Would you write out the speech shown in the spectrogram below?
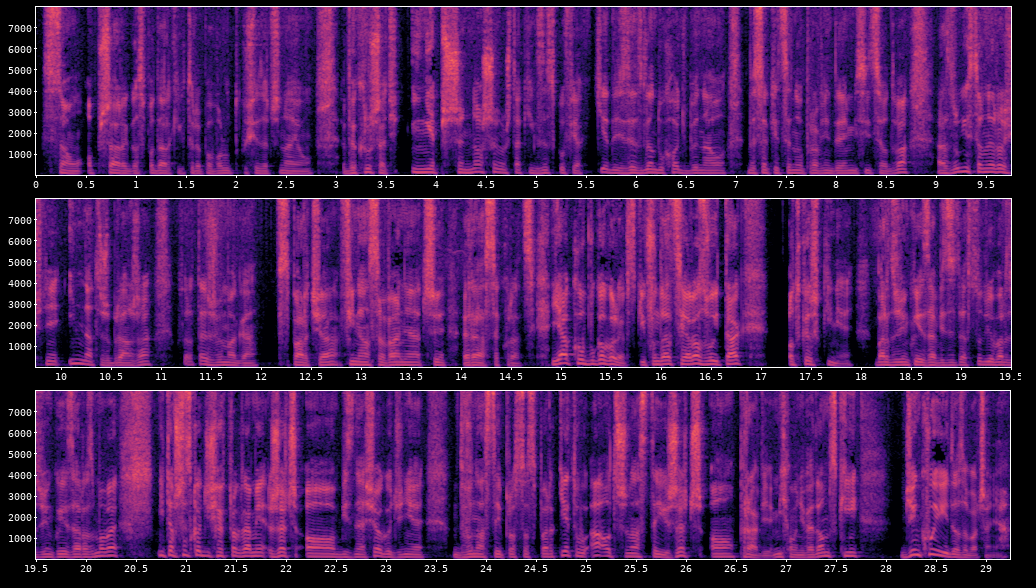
są obszary gospodarki, które powolutku się zaczynają wykruszać i nie przynoszą już takich zysków jak kiedyś ze względu choćby na wysokie ceny uprawnień do emisji CO2, a z drugiej strony rośnie inna też branża, która też wymaga wsparcia, finansowania czy reasekuracji. Jakub Gogolewski, Fundacja Rozwój Tak, od Kryszkinie. Bardzo dziękuję za wizytę w studiu, bardzo dziękuję za rozmowę. I to wszystko dzisiaj w programie Rzecz o biznesie o godzinie 12 prosto z parkietu, a o 13 Rzecz o prawie. Michał Niewiadomski, dziękuję i do zobaczenia.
